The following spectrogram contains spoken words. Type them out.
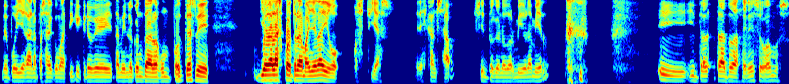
me puede llegar a pasar como a ti, que creo que también lo he contado en algún podcast, de llega a las 4 de la mañana y digo, hostias, he descansado, siento que no he dormido una mierda. y, trato de hacer eso, vamos.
